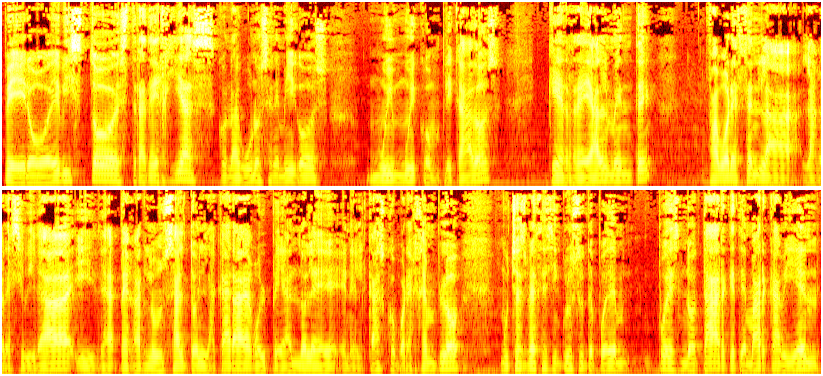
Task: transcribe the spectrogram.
pero he visto estrategias con algunos enemigos muy muy complicados que realmente favorecen la, agresividad y pegarle un salto en la cara golpeándole en el casco, por ejemplo. Muchas veces incluso te pueden, puedes notar que te marca bien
